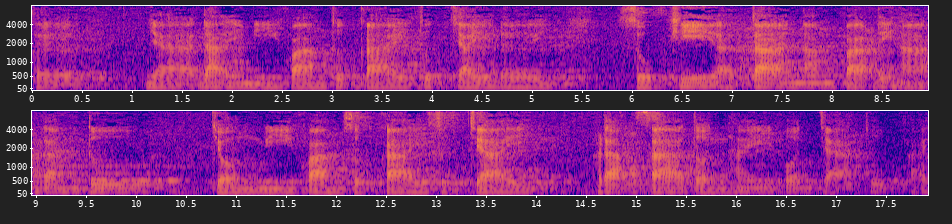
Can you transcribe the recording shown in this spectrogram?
เถิดอย่าได้มีความทุกข์กายทุกใจเลย สุขีอัตตานังปะริหารันตูจงมีความสุขกายสุขใจ รักษาตนให้พ้นจากทุกภัย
